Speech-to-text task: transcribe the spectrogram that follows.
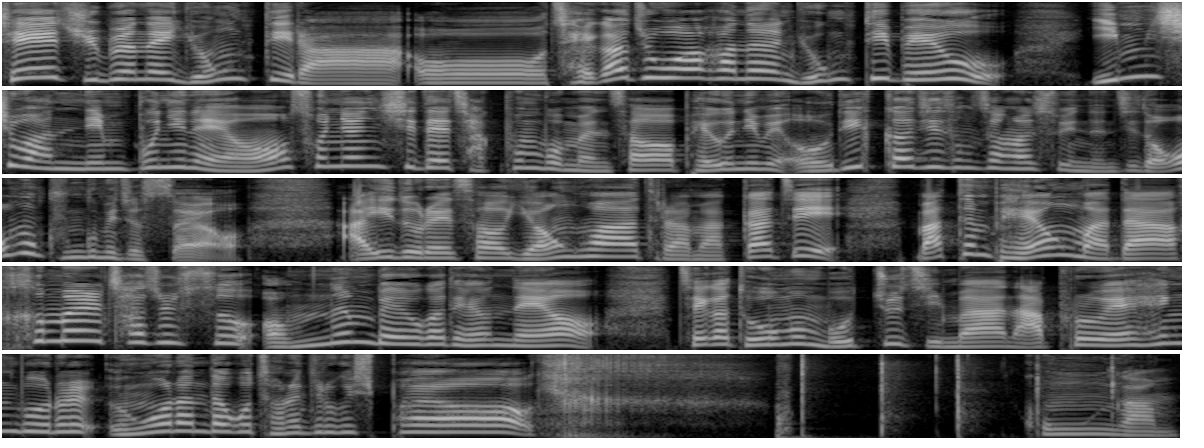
제 주변에 용띠라, 어, 제가 좋아하는 용띠 배우 임시완님 뿐이네요. 소년시대 작품 보면서 배우님이 어디까지 성장할 수 있는지 너무 궁금해졌어요. 아이돌에서 영화, 드라마까지 맡은 배역마다 흠을 찾을 수 없는 배우가 되었네요. 제가 도움은 못 주지만 앞으로의 행보를 응원한다고 전해드리고 싶어요. 캬, 공감.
